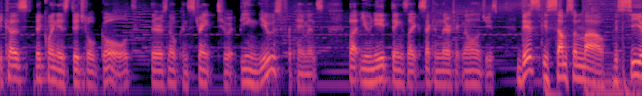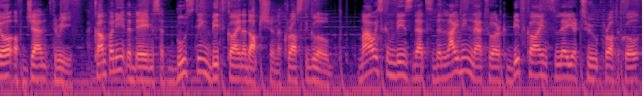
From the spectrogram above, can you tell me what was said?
Because Bitcoin is digital gold, there is no constraint to it being used for payments, but you need things like second layer technologies. This is Samson Mow, the CEO of JAN3, a company that aims at boosting Bitcoin adoption across the globe. Mow is convinced that the Lightning Network Bitcoin's Layer 2 protocol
